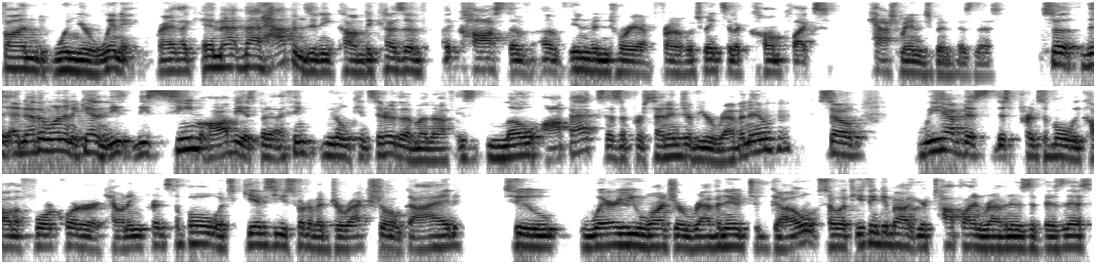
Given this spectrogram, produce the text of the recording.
fund when you're winning, right? Like and that that happens in ecom because of the cost of, of inventory up front, which makes it a complex cash management business. So the, another one, and again, these, these seem obvious, but I think we don't consider them enough, is low OPEX as a percentage of your revenue. Mm-hmm. So we have this, this principle we call the four quarter accounting principle, which gives you sort of a directional guide to where you want your revenue to go. So if you think about your top line revenue as a business,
